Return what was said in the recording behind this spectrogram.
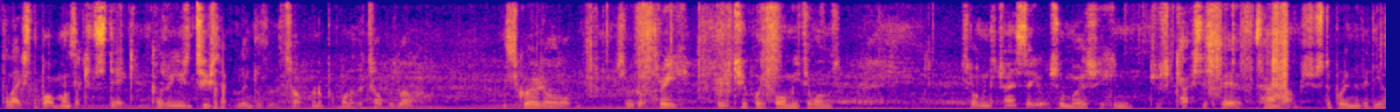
The likes of the bottom ones I can stick. And because we're using two separate lintels at the top, I'm going to put one at the top as well and square it all up. So we've got three, three 2.4 metre ones. So I'm going to try and set you up somewhere so you can just catch this bit of time lapse just to put in the video.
